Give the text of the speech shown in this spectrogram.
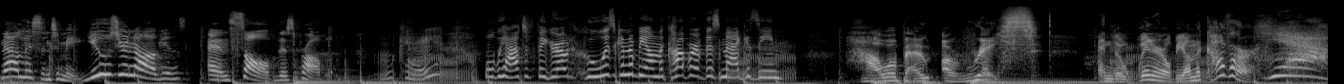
Now listen to me. Use your noggins and solve this problem. Okay. Well, we have to figure out who is gonna be on the cover of this magazine. How about a race? And the winner will be on the cover. Yeah.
